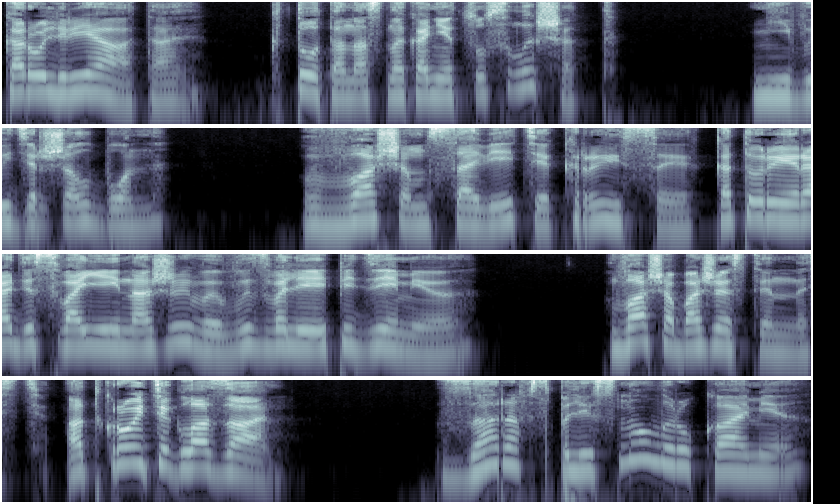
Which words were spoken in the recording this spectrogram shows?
король Риата? Кто-то нас наконец услышит?» Не выдержал Бон. В вашем совете крысы, которые ради своей наживы вызвали эпидемию. Ваша божественность, откройте глаза!» Зара всплеснула руками.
